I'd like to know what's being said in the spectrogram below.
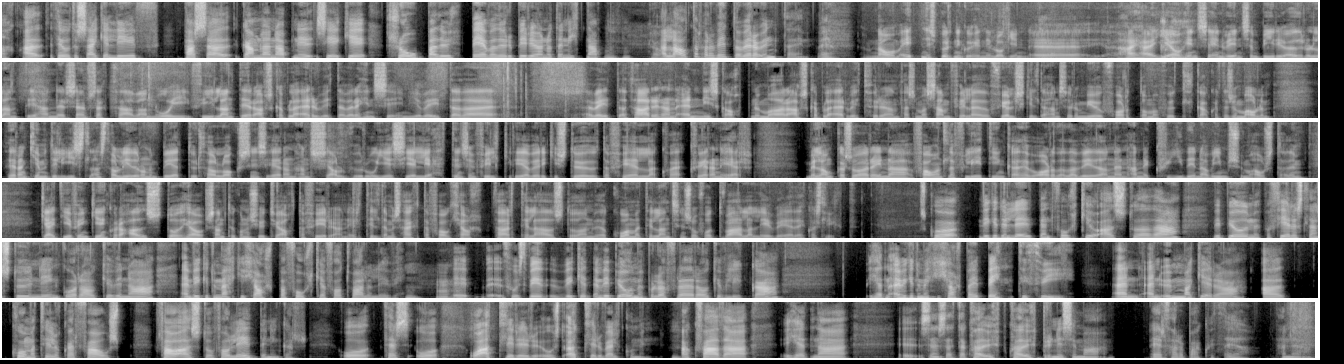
Akkurat. að þegar þú ert að sækja lif, passa að gamla nafnið sé ekki hrópað upp ef að þau eru byrjað að nota nýtt nafn, mm -hmm. að láta bara vita og vera undaðið. Ja. Náum einni spurningu hérna í lokin. Uh, hæ hæ, ég á hins einn vinn sem býr í öðru landi, hann er sem sagt þaðan og í því landi er afskaplega erfitt að vera hins einn. Ég veit að. Ég veit að þar er hann enn í skápnum og það er afskaplega erfitt fyrir hann þar sem að samfélagið og fjölskylda hans eru mjög fordóma full gafkvært þessum málum. Þegar hann kemur til Íslands þá líður honum betur, þá loksins er hann hans sjálfur og ég sé léttin sem fylgir því að vera ekki stöðut að fela hver, hver hann er. Mér langar svo að reyna að fá hann til að flýtinga þegar við orðaða við hann en hann er kvíðin af ýmsum ástæðum. Gæti ég fengið einhverja aðstóð hjá samtökunum 78 fyrir hann? Er til dæmis hægt að fá hjálp þar til að aðstóða hann við að koma til landsins og få dvalalefi eða eitthvað slíkt? Sko, við getum leiðbend fólki og aðstóða það, við bjóðum upp á félagslega stuðning og ráðgjöfina en við getum ekki hjálpa fólki að fá dvalarleifi. Mm -hmm. e, þú veist, við, við get, en við bjóðum upp á lögfræði ráðgjöf líka, hérna, en við getum ekki hjálpa í beint í því, en, en um að gera að koma til okkar, fá, fá aðstóð, fá leiðbenningar og, þess, og, og allir eru, eru velkomin mm. að hvaða, hérna, e, sagt, að hvað, upp, hvað upprinni sem er þar að bakvið. Já. Þannig að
